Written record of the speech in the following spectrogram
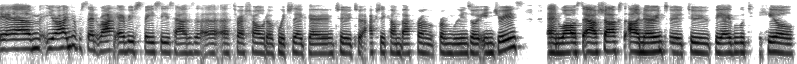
um, you're 100% right. Every species has a, a, threshold of which they're going to to actually come back from from wounds or injuries. And whilst our sharks are known to to be able to heal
